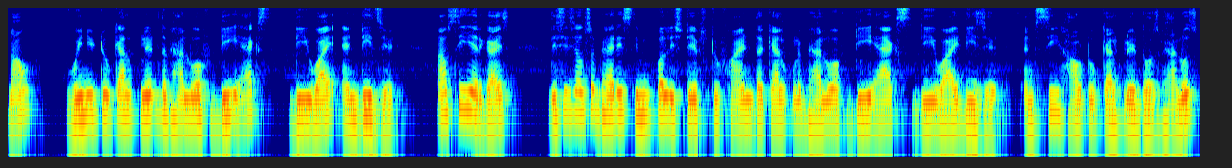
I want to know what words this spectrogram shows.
Now we need to calculate the value of dx dy and dz now see here guys. This is also very simple steps to find the calculate value of dx dy dz and see how to calculate those values.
